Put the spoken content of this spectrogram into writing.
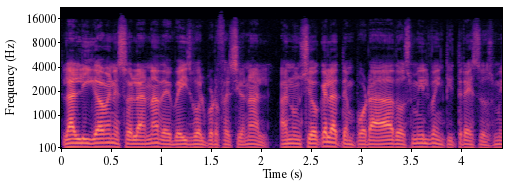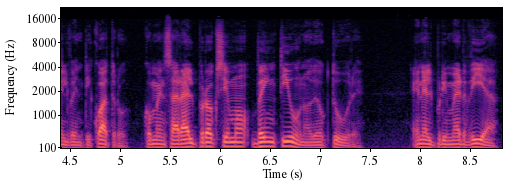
La Liga Venezolana de Béisbol Profesional anunció que la temporada 2023-2024 comenzará el próximo 21 de octubre. En el primer día,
